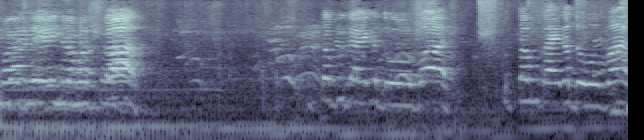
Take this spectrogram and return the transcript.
दे नमस्कार। कुत्ता भुगाएगा दो बार। कुत्ता भुगाएगा दो बार।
